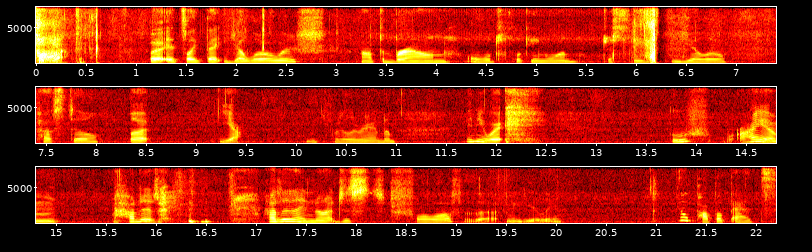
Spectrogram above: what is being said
yeah. But it's like that yellowish, not the brown, old looking one, just the yellow pastel. But, yeah, it's really random. Anyway, oof, I am how did I, how did I not just fall off of that immediately? No pop-up ads.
